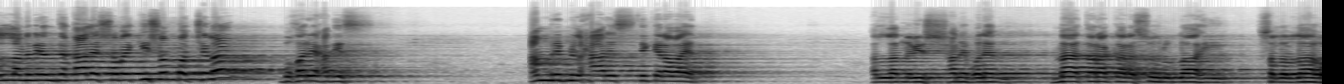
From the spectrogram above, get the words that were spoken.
আল্লাহ নবীর ইন্তকালের সময় কি সম্পদ ছিল? বুখারি হাদিস। আমরিবুল হারিস থেকে রাওয়ায়ত। আল্লাহ নবীর শানে বলেন, মা তারাকা রাসূলুল্লাহ সাল্লাল্লাহু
